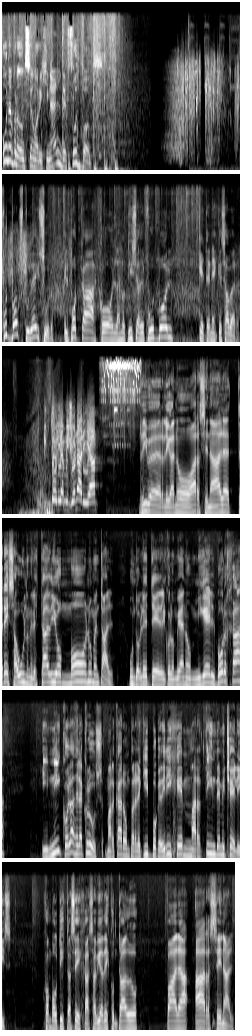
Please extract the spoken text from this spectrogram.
Una producción original de Footbox. Footbox Today Sur, el podcast con las noticias de fútbol que tenés que saber. Victoria millonaria. River le ganó a Arsenal 3 a 1 en el estadio Monumental. Un doblete del colombiano Miguel Borja y Nicolás de la Cruz marcaron para el equipo que dirige Martín de Michelis. Juan Bautista Cejas había descontado para Arsenal.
